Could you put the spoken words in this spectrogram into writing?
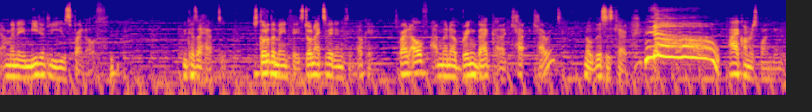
I'm gonna immediately use Spright Elf because I have to. Just go to the main phase. Don't activate anything. Okay. Spright Elf. I'm gonna bring back a ca- carrot. No, this is carrot. No! I can't respond to anything.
